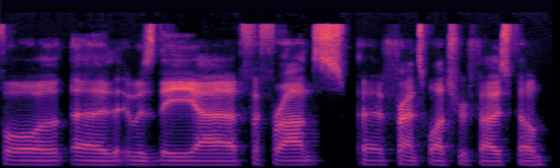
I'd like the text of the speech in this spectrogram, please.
for uh, it was the uh, for France uh, Francois Truffaut's film.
